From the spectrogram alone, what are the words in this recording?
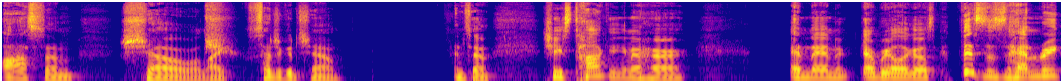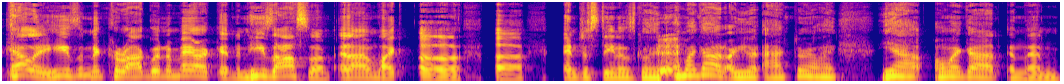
awesome show, like such a good show. And so she's talking to her, and then Gabriela goes, This is Henry Kelly. He's a Nicaraguan American and he's awesome. And I'm like, uh, uh. And Justina's going, Oh my God, are you an actor? I'm like, Yeah, oh my God. And then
